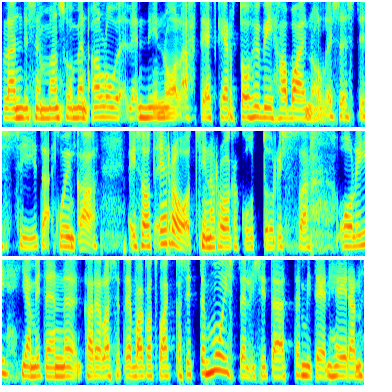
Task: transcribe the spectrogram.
läntisemmän Suomen alueelle, niin nuo lähteet kertoo hyvin havainnollisesti siitä, kuinka isot erot siinä ruokakulttuurissa oli ja miten ne karjalaiset evakot vaikka sitten muisteli sitä, että miten heidän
